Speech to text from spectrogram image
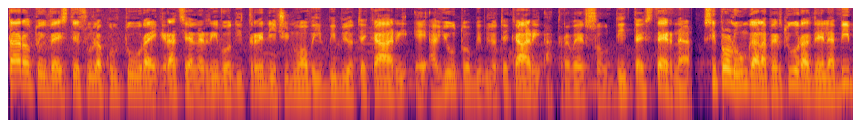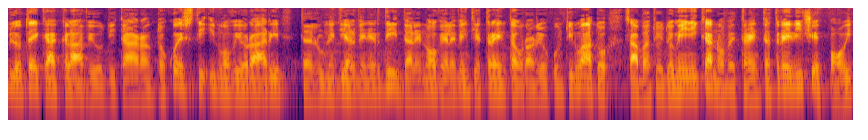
Taranto investe sulla cultura e grazie all'arrivo di 13 nuovi bibliotecari e aiuto bibliotecari attraverso ditta esterna si prolunga l'apertura della Biblioteca Clavio di Taranto. Questi i nuovi orari da lunedì al venerdì dalle 9 alle 20.30 orario continuato, sabato e domenica 9.30-13 e poi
